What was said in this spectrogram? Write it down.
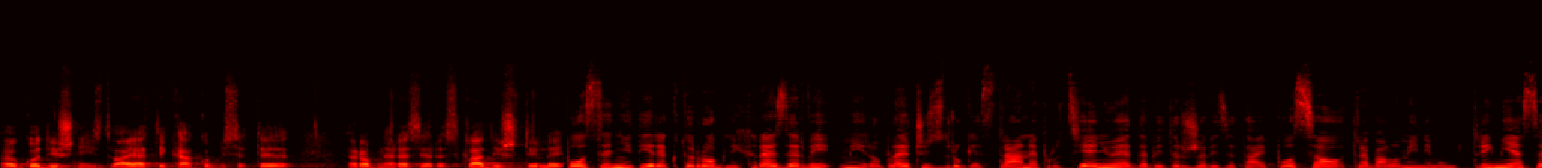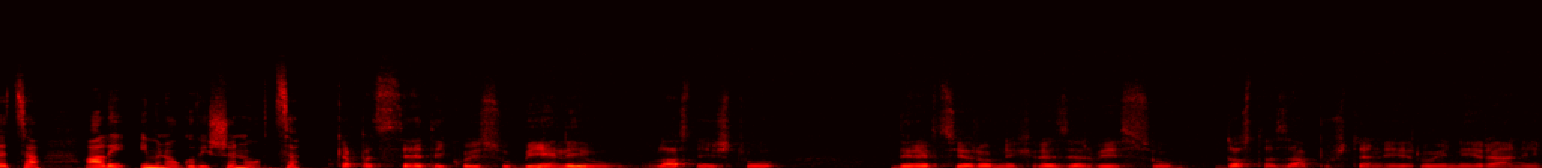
e, godišnje izdvajati kako bi se te robne rezerve skladištile. Posljednji direktor robnih rezervi, Miro Blečić, s druge strane, procjenjuje da bi državi za taj posao trebalo minimum tri mjeseca, ali i mnogo više novca. Kapaciteti koji su bili u vlasništvu direkcije robnih rezervi su dosta zapušteni, ruinirani,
